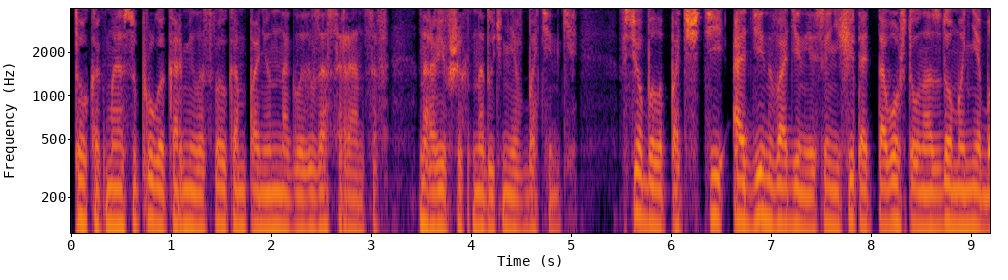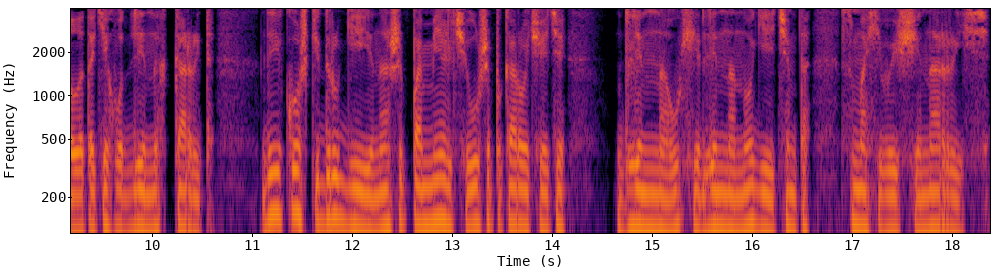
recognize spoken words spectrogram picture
то, как моя супруга кормила свою компанию наглых засранцев, норовивших надуть мне в ботинки. Все было почти один в один, если не считать того, что у нас дома не было таких вот длинных корыт. Да и кошки другие, наши помельче, уши покороче, эти длинноухие, длинноногие, чем-то смахивающие на рысь.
